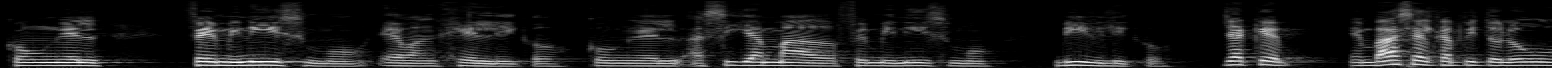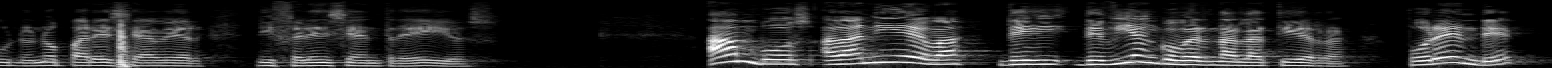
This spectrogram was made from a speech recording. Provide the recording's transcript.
con el feminismo evangélico, con el así llamado feminismo bíblico, ya que en base al capítulo 1 no parece haber diferencia entre ellos. Ambos, Adán y Eva, debían gobernar la tierra. Por ende,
